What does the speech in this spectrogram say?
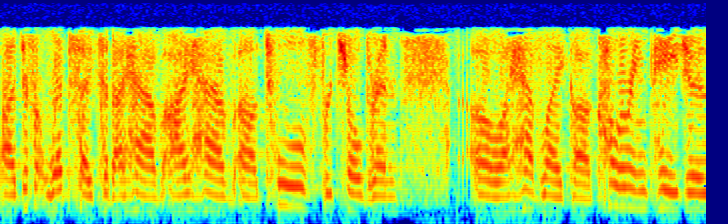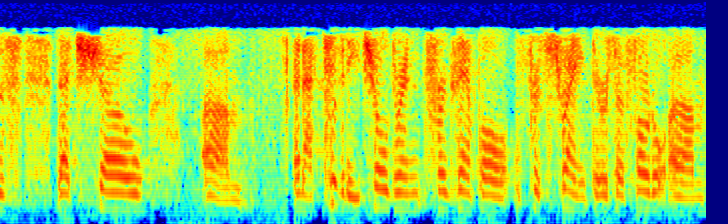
uh, different websites that I have, I have uh, tools for children. Oh, I have like uh, coloring pages that show um, an activity. Children, for example, for strength, there's a photo. Um,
